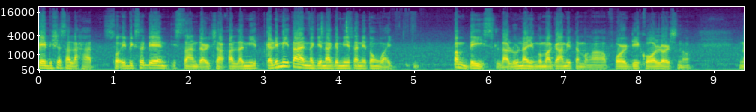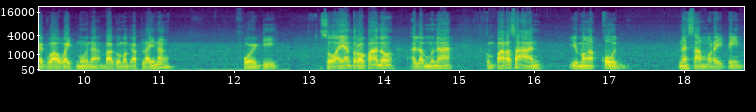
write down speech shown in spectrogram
pwede siya sa lahat. So, ibig sabihin, standard siya. Kalamit, kalimitan na ginagamitan nitong white, pang base, lalo na yung gumagamit ng mga 4D colors, no? Nagwa-white muna bago mag-apply ng 4D. So, ayan tropa, no? Alam mo na kung para saan yung mga code ng samurai paint.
